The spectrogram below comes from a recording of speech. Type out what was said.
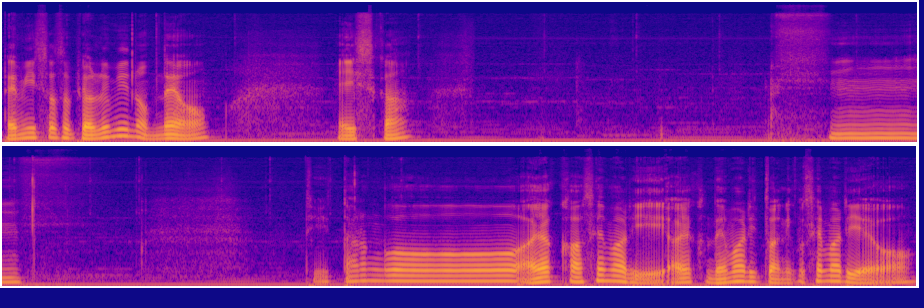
램이 있어서 별 의미는 없네요. 에이스가. 음. 뒤 다른 거 아야카 3마리. 아야카 4마리도 아니고 3마리에요.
